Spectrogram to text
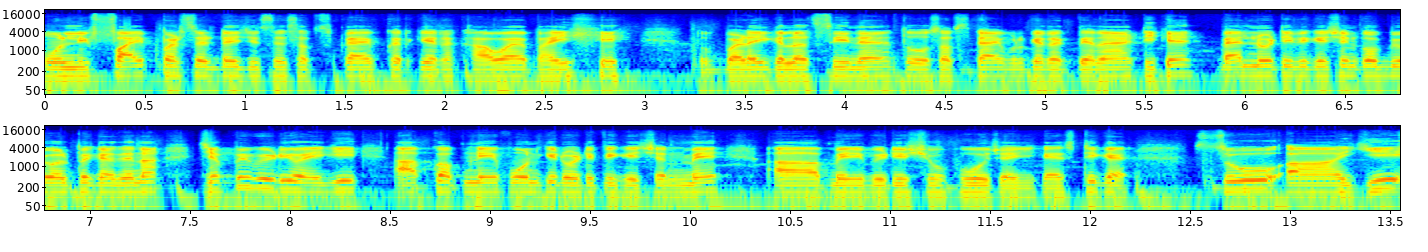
ओनली फाइव परसेंट है जिसने सब्सक्राइब करके रखा हुआ है भाई। तो बड़ा ही गलत सीन है तो सब्सक्राइब करके रख देना है ठीक है? बेल नोटिफिकेशन को भी ऑल पे कर देना। जब भी वीडियो आएगी आपको अपने फ़ोन की नोटिफिकेशन में आ, मेरी वीडियो शो हो जाएगी गैस ठीक है? सो so, ये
